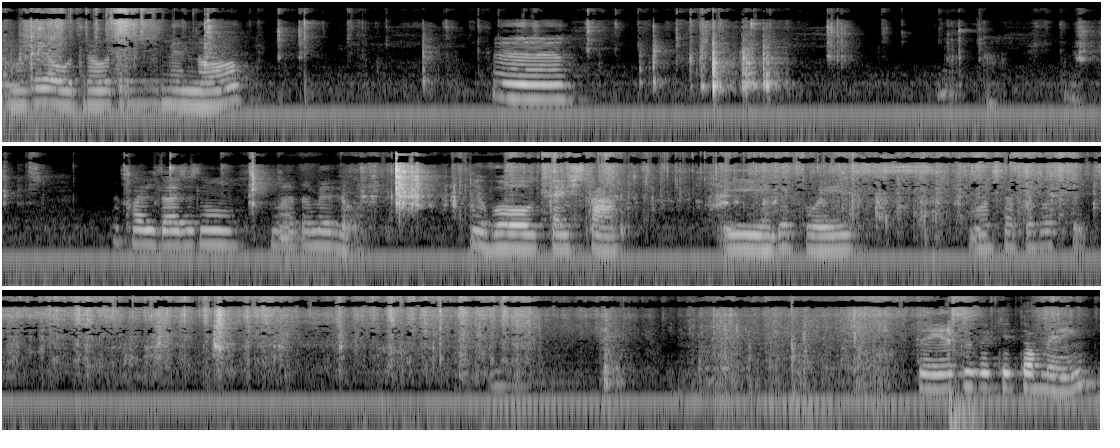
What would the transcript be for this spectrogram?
Vamos ver a outra. A outra é menor. É... A qualidade não, não é da melhor. Eu vou testar e depois mostrar pra vocês. Tem esses aqui também.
